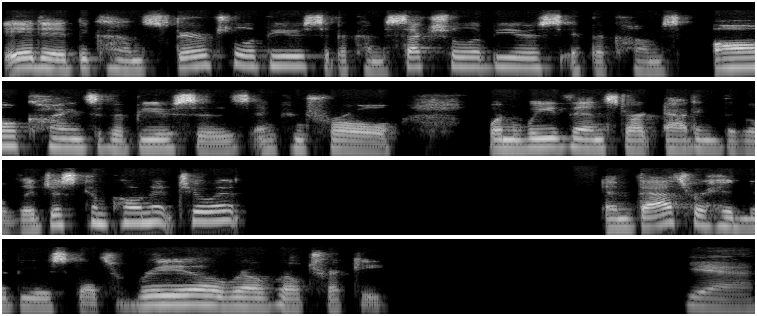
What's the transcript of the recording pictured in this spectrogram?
it, it becomes spiritual abuse, it becomes sexual abuse, it becomes all kinds of abuses and control when we then start adding the religious component to it. And that's where hidden abuse gets real, real, real tricky. Yeah.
